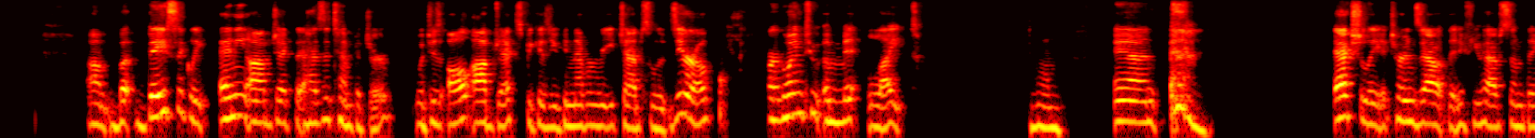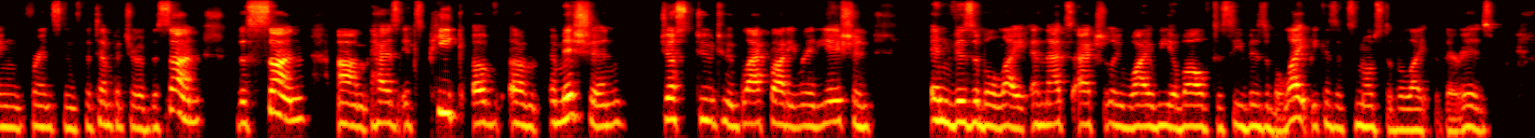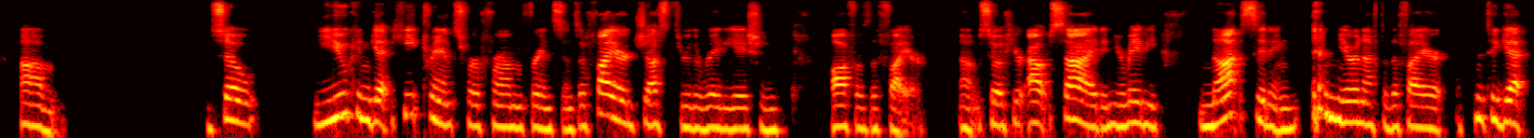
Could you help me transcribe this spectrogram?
Um, but basically any object that has a temperature, which is all objects because you can never reach absolute zero, are going to emit light. Um, and actually, it turns out that if you have something, for instance, the temperature of the sun, the sun um, has its peak of um, emission just due to black body radiation invisible light. And that's actually why we evolved to see visible light because it's most of the light that there is. Um, so you can get heat transfer from, for instance, a fire just through the radiation off of the fire. Um, so if you're outside and you're maybe not sitting near enough to the fire to get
